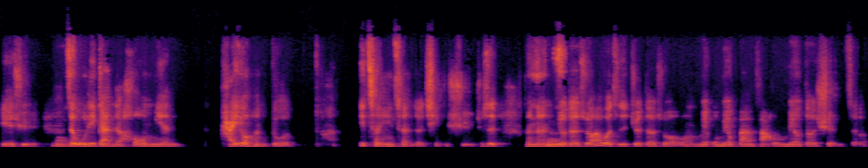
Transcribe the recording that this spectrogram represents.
也许这无力感的后面还有很多一层一层的情绪，就是可能有的说，哎、嗯啊，我只是觉得说我没我没有办法，我没有得选择，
